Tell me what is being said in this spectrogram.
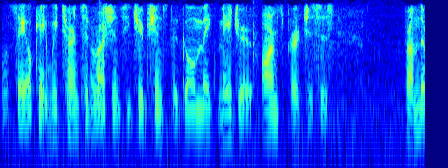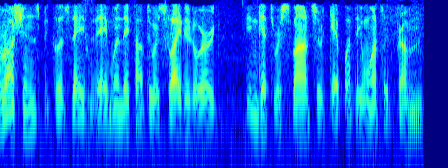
will say, "Okay, we turn to the Russians, Egyptians, to go and make major arms purchases from the Russians because they they when they felt they were slighted or didn't get the response or get what they wanted from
